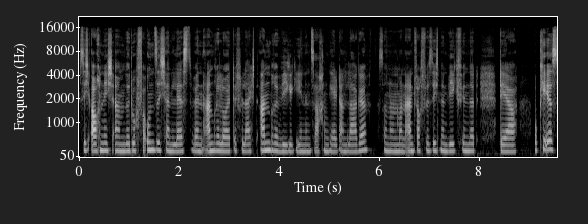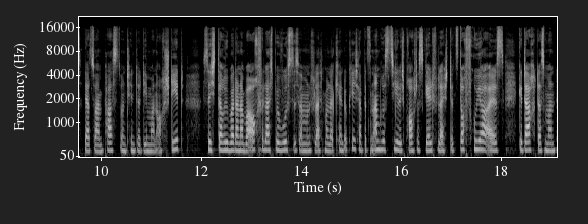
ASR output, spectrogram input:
sich auch nicht ähm, dadurch verunsichern lässt, wenn andere Leute vielleicht andere Wege gehen in Sachen Geldanlage, sondern man einfach für sich einen Weg findet, der okay ist, der zu einem passt und hinter dem man auch steht. Sich darüber dann aber auch vielleicht bewusst ist, wenn man vielleicht mal erkennt, okay, ich habe jetzt ein anderes Ziel, ich brauche das Geld vielleicht jetzt doch früher als gedacht, dass man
